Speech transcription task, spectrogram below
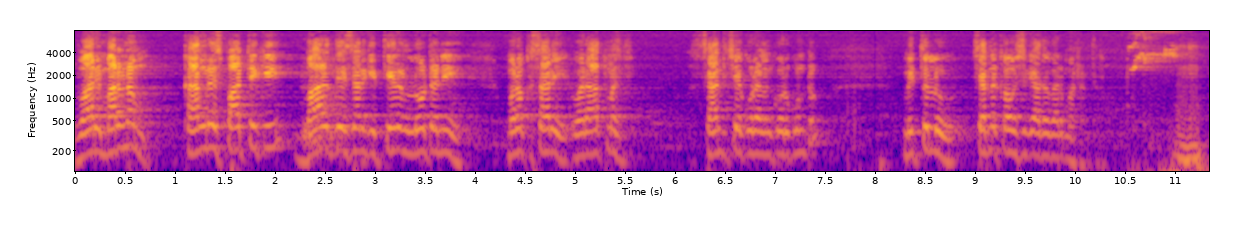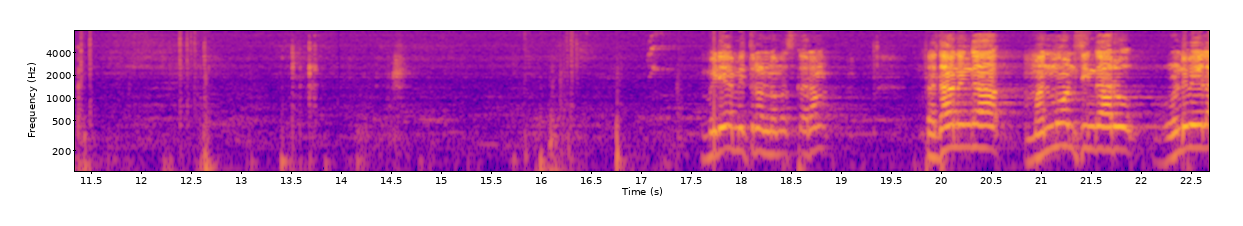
వారి మరణం కాంగ్రెస్ పార్టీకి భారతదేశానికి తీరని లోటని మరొకసారి వారి ఆత్మ శాంతి చేకూరాలని కోరుకుంటూ మిత్రులు చర్ణ కౌశిక్ యాదవ్ గారు మాట్లాడతారు. మీడియా మిత్రులు నమస్కారం. ప్రధానంగా మన్మోహన్ సింగ్ గారు రెండు వేల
